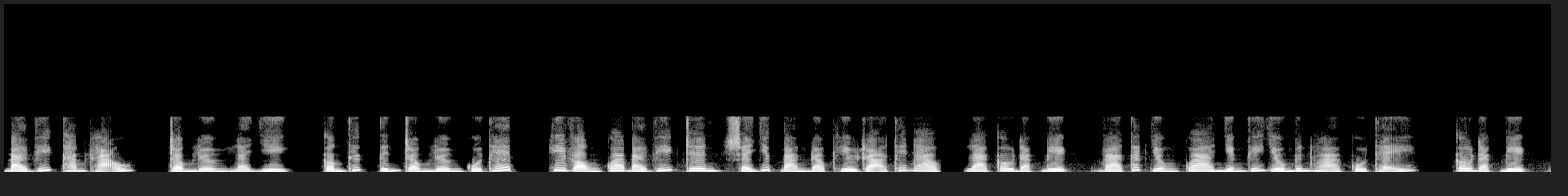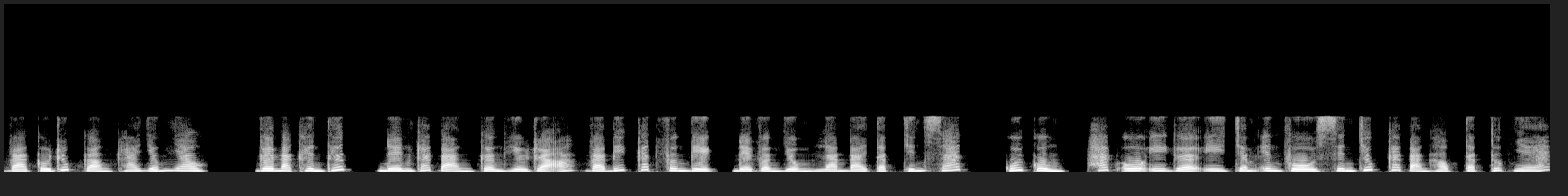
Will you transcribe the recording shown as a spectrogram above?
Bài viết tham khảo, trọng lượng là gì, công thức tính trọng lượng của thép. Hy vọng qua bài viết trên sẽ giúp bạn đọc hiểu rõ thế nào là câu đặc biệt và tác dụng qua những ví dụ minh họa cụ thể. Câu đặc biệt và câu rút gọn khá giống nhau. Về mặt hình thức, nên các bạn cần hiểu rõ và biết cách phân biệt để vận dụng làm bài tập chính xác. Cuối cùng, hoigi.info xin chúc các bạn học tập tốt nhé.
